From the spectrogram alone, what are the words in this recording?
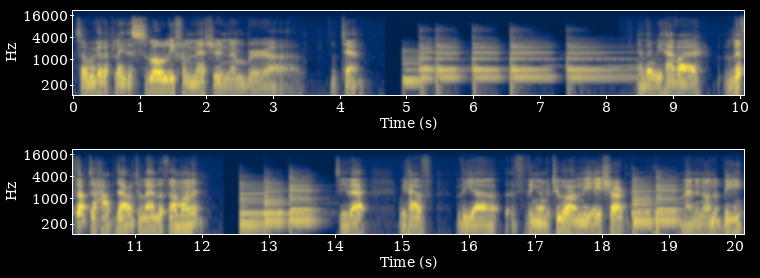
So we're going to play this slowly from measure number uh, 10. And then we have our lift up to hop down to land the thumb on it. See that? We have the uh, finger number two on the A sharp, landing on the B,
